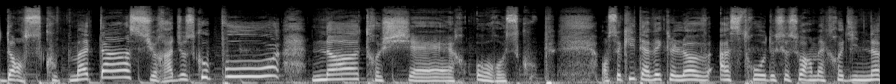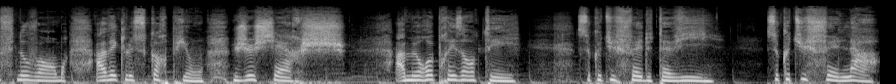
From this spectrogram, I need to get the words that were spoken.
dans Scoop Matin sur Radio Scoop pour notre cher horoscope. On se quitte avec le Love Astro de ce soir mercredi 9 novembre avec le Scorpion. Je cherche à me représenter ce que tu fais de ta vie, ce que tu fais là,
